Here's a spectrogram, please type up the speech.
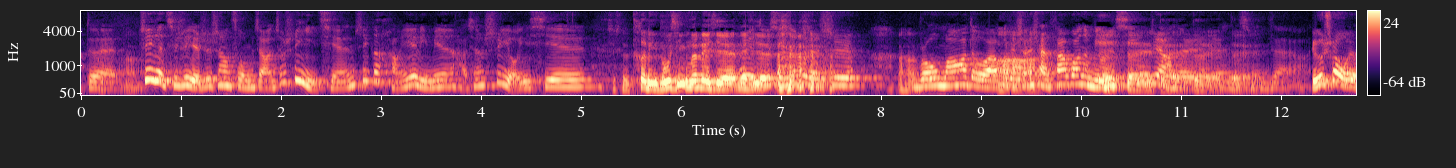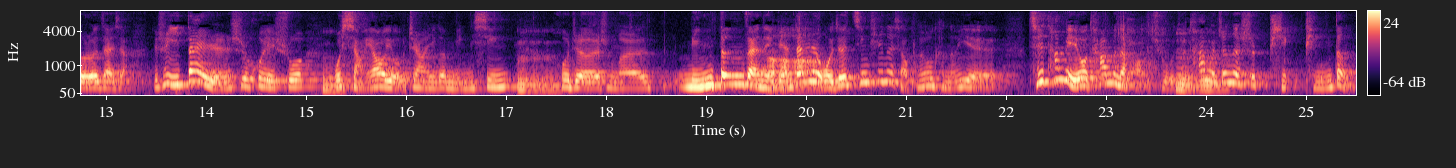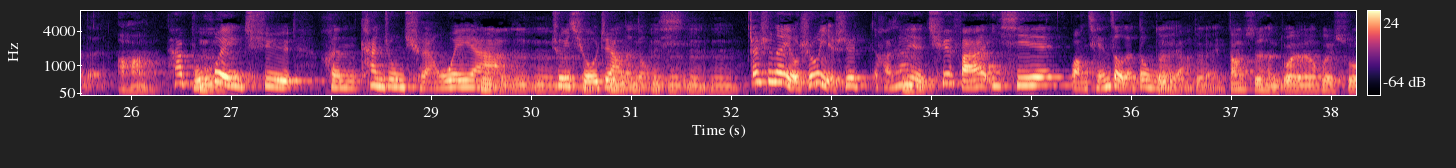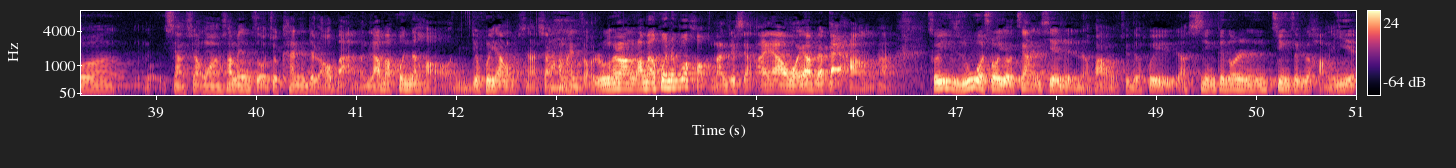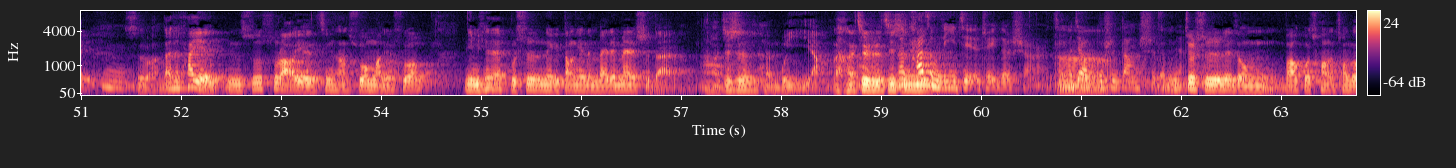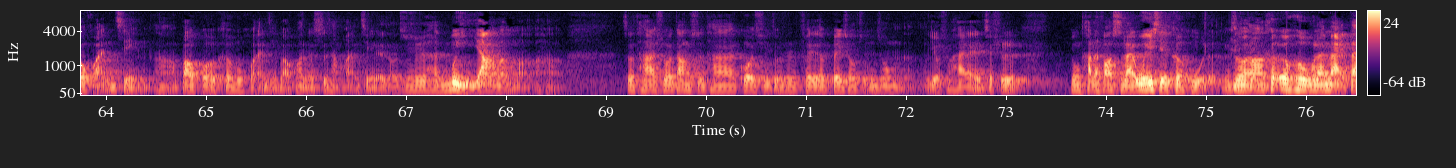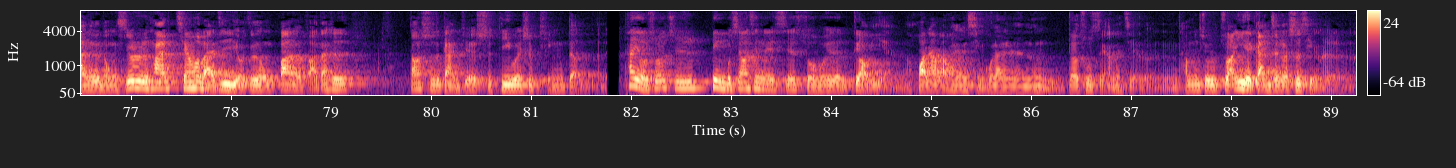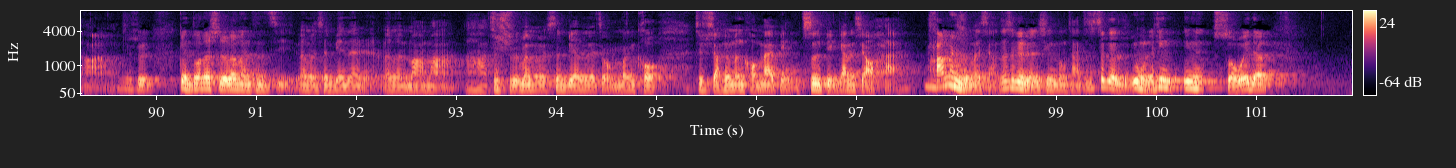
对，这个其实也是上次我们讲，就是以前这个行业里面好像是有一些，就是特立独行的那些那些，或者是 role model 啊，或者闪闪发光的明星这样的人存在啊。比如说，我有时候在想，也是一代人是会说，我想要有这样一个明星，嗯嗯嗯，或者什么明灯在那边。但是我觉得今天的小朋友可能也，其实他们也有他们的好处，就他们真的是平平等的。啊，他不会去。很看重权威啊，追求这样的东西。嗯嗯。但是呢，有时候也是好像也缺乏一些往前走的动力啊。对，当时很多人会说，想上往上面走，就看你的老板了。老板混得好，你就会让向向上面走；如果让老板混得不好，那就想，哎呀，我要不要改行啊？所以，如果说有这样一些人的话，我觉得会让吸引更多的人进这个行业，嗯，是吧？但是他也，苏苏老也经常说嘛，就说。你们现在不是那个当年的 Mad Men 时代了啊，这是很不一样的，就是其实那他怎么理解这个事儿？怎么叫不是当时的？就是那种包括创创作环境啊，包括客户环境，包括那市场环境那种，就是很不一样了嘛哈。就他说当时他过去都是非常备受尊重的，有时候还就是用他的方式来威胁客户的，你说让客客户来买单这个东西，就是他千方百计有这种办法，但是。当时的感觉是地位是平等的。他有时候其实并不相信那些所谓的调研，花两百块钱请过来的人能得出怎样的结论？他们就是专业干这个事情的人啊，就是更多的是问问自己，问问身边的人，问问妈妈啊，就是问问身边的那种门口，就是小学门口卖饼吃饼干的小孩，他们是怎么想？这是个人性洞察，这是这个用人性用所谓的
